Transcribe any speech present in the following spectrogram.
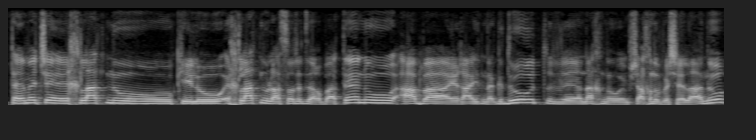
את האמת שהחלטנו, כאילו, החלטנו לעשות את זה ארבעתנו, אבא הראה התנגדות, ואנחנו המשכנו בשלנו,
